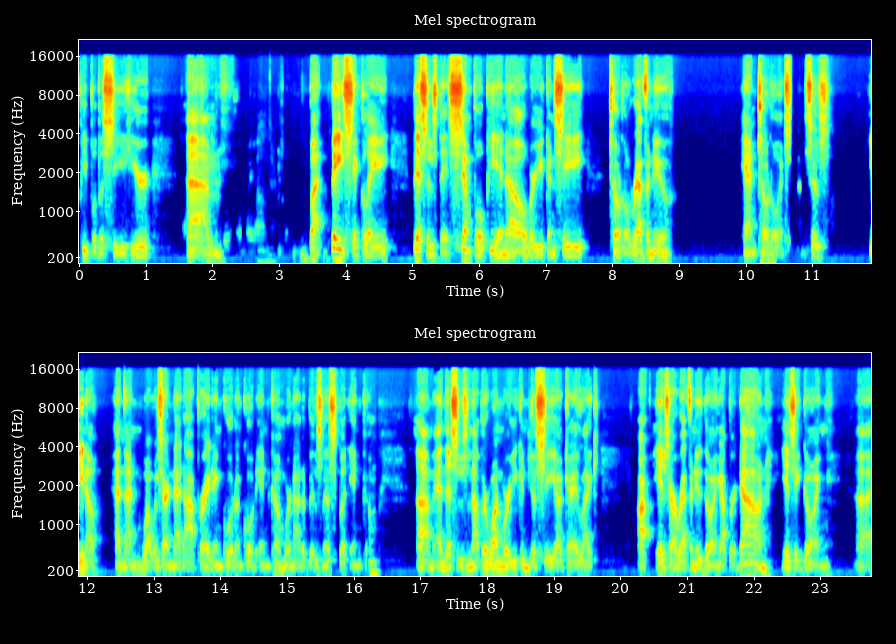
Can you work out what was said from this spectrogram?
people to see here. Um, but basically, this is the simple P&L where you can see total revenue and total expenses. You know, and then what was our net operating quote unquote income? We're not a business, but income. Um, and this is another one where you can just see, okay, like, uh, is our revenue going up or down? Is it going, uh,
